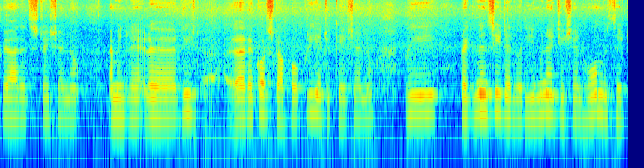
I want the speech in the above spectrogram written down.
fee registration I mean record stock pre education pre pregnancy delivery immunisation home visit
